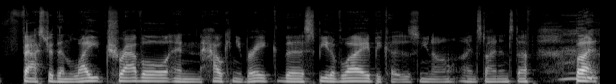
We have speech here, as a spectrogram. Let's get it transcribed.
faster than light travel and how can you break the speed of light because you know einstein and stuff. But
